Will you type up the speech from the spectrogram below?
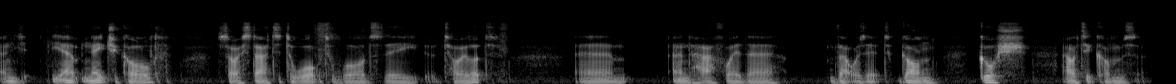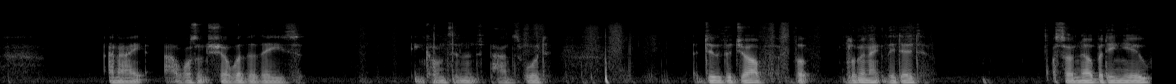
and yeah, nature called, so I started to walk towards the toilet, um, and halfway there, that was it, gone, gush, out it comes, and I I wasn't sure whether these incontinence pads would do the job, but blooming heck they did. So nobody knew.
